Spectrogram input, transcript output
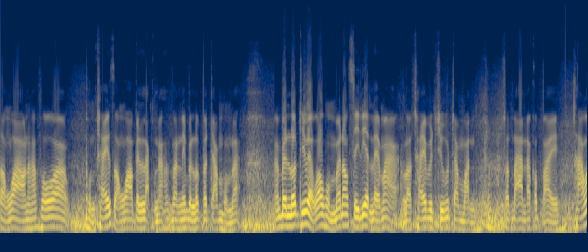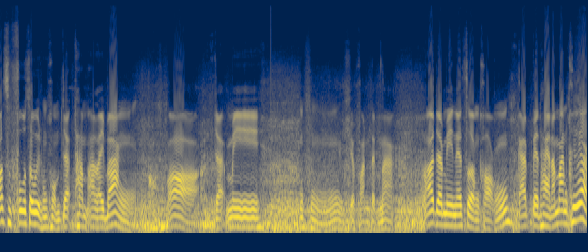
สองวาล์วนะครับเพราะว่าผมใช้สองวาล์วเป็นหลักนะครับตอนนี้เป็นรถประจำผมละมันเป็นรถที่แบบว่าผมไม่ต้องซีเรียสอะไรมาก เราใช้เป็นชีวิตประจำวันสตาร์ทแล้วก็ไป ถามว่าฟูลสวิตของผมจะทำอะไรบ้าง ก็จะมีอื้อหือเขียวฟันเต็มหน้าก็จะมีในส่วนของการเปลี่ยนถ่ายน้ำมันเครื่อง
